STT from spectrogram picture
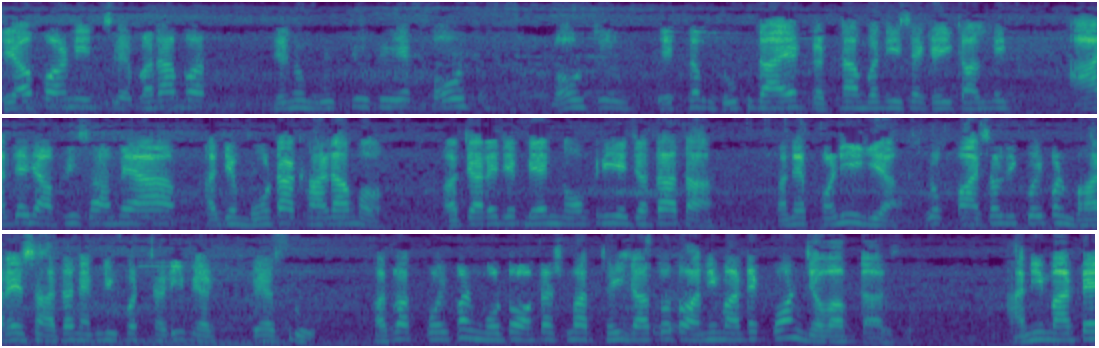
જે અપરિણિત છે, બરાબર? જેનું મૃત્યુ થયું એક બહુ જ બહુ જ એકદમ દુઃખદાયક ઘટના બની છે ગઈકાલની. આજે જ આપણી સામે આ આજે મોટા ખાડામાં અત્યારે જે બેન નોકરીએ જતા હતા અને પડી ગયા. જો પાછળથી કોઈ પણ ભારે સાધન એમની ઉપર ચડી બેસવું અથવા કોઈ પણ મોટો અકસ્માત થઈ જતો તો આની માટે કોણ જવાબદાર છે? આની માટે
